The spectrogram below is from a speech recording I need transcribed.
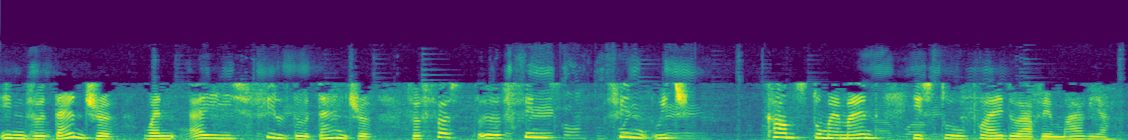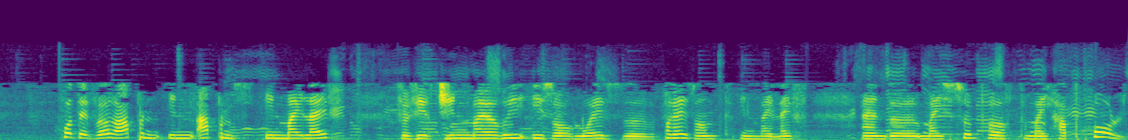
In the danger, when I feel the danger, the first uh, thing, which comes to my mind is to pray the Ave Maria. Whatever happen in, happens in my life, the Virgin Mary is always uh, present in my life and uh, my support, my uphold,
